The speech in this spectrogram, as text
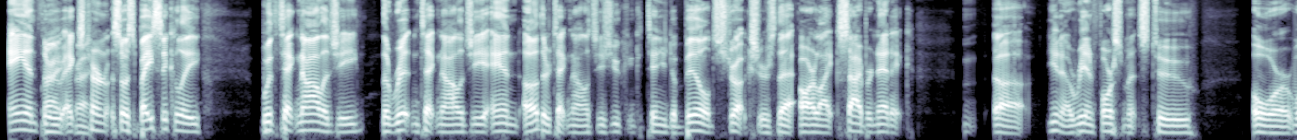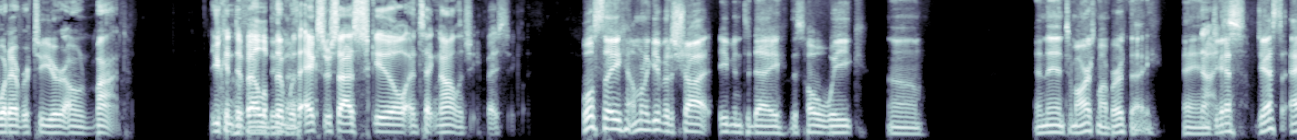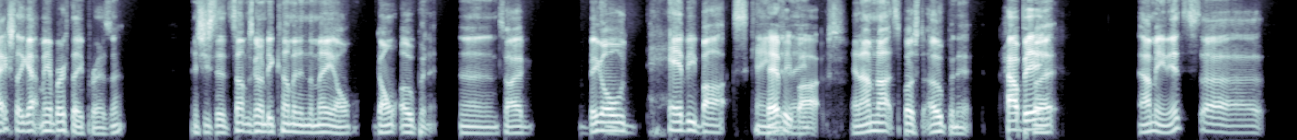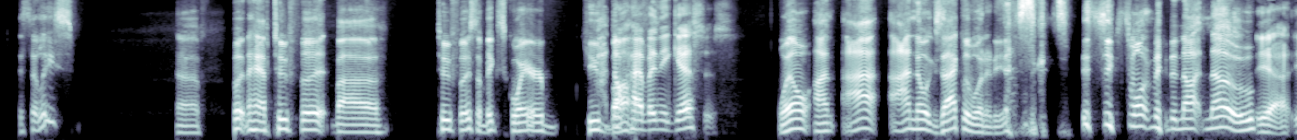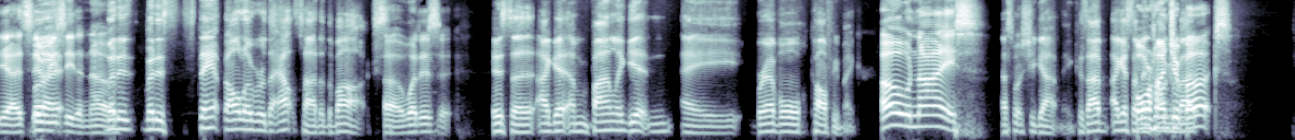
and through Right, right. external so it's basically with technology the written technology and other technologies you can continue to build structures that are like cybernetic uh, you know, reinforcements to or whatever to your own mind. You can develop them with exercise, skill, and technology, basically. We'll see. I'm going to give it a shot even today, this whole week. Um, and then tomorrow's my birthday. And Nice. Jess, Jess actually got me a birthday present. And she said, something's going to be coming in the mail. Don't open it. And so I, big old heavy box came. Heavy today, box. And I'm not supposed to open it. How big? But I mean, it's, uh, it's at least a foot and a half, two foot by two foot. It's a big square cube I don't box. have any guesses. Well, I I I know exactly what it is. she just wanted me to not know, Yeah, yeah, it's too But- easy to know. but it but it's stamped all over the outside of the box. uh, what is it? It's a I get I'm finally getting a Breville coffee maker. Oh, nice. That's what she got me because I I guess I've been Four talking hundred about it- bucks.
